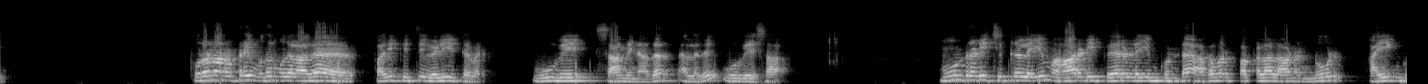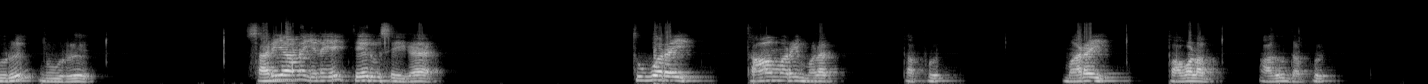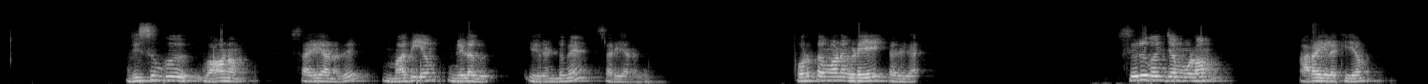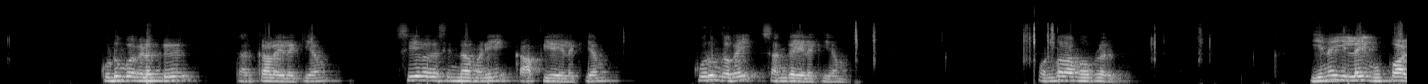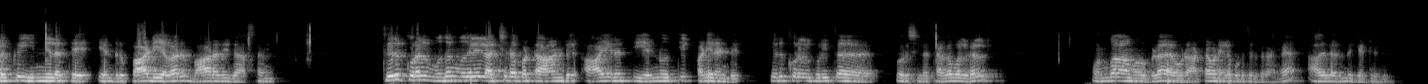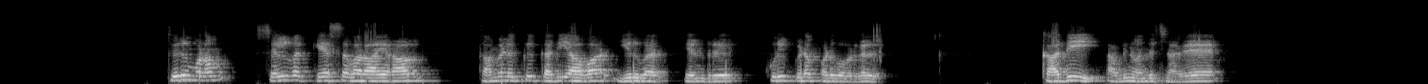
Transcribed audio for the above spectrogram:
புறநானூற்றை முதன் முதலாக பதிப்பித்து வெளியிட்டவர் ஊவே சாமிநாதர் அல்லது ஊவேசா மூன்றடி சிற்றலையும் ஆறடி பேரலையும் கொண்ட அகவற்பாக்களால் ஆன நூல் ஐங்குறு நூறு. சரியான இணையை தேர்வு செய்க. துவரை தாமரை மலர் தப்பு. மறை பவளம் அதுவும் தப்பு. விசும்பு வானம் சரியானது. மதியம் நிலவு இது ரெண்டுமே சரியானது. பொருத்தமான விடையை தருக. சிறுபஞ்ச மூலம் அற இலக்கியம். குடும்ப விளக்கு தற்கால இலக்கியம். சீவக சிந்தாமணி காப்பிய இலக்கியம் குறுந்தொகை சங்க இலக்கியம். ஒன்பதாம் வகுப்புல இருக்கு. இணையில்லை முப்பாலுக்கு இந்நிலத்தே என்று பாடியவர் பாரதிதாசன். திருக்குறள் முதன் முதலில் அச்சிடப்பட்ட ஆண்டு ஆயிரத்தி எண்ணூத்தி பனிரெண்டு. திருக்குறள் குறித்த ஒரு சில தகவல்கள் ஒன்பதாம் வகுப்புல ஒரு அட்டவணையில கொடுத்துருக்குறாங்க. அதுல இருந்து கேட்டிருக்கு. திருமணம் செல்வ கேசவராயரால் தமிழுக்கு கதியாவார் இருவர் என்று குறிப்பிடப்படுபவர்கள். கதி அப்படின்னு வந்துருச்சுனாவே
